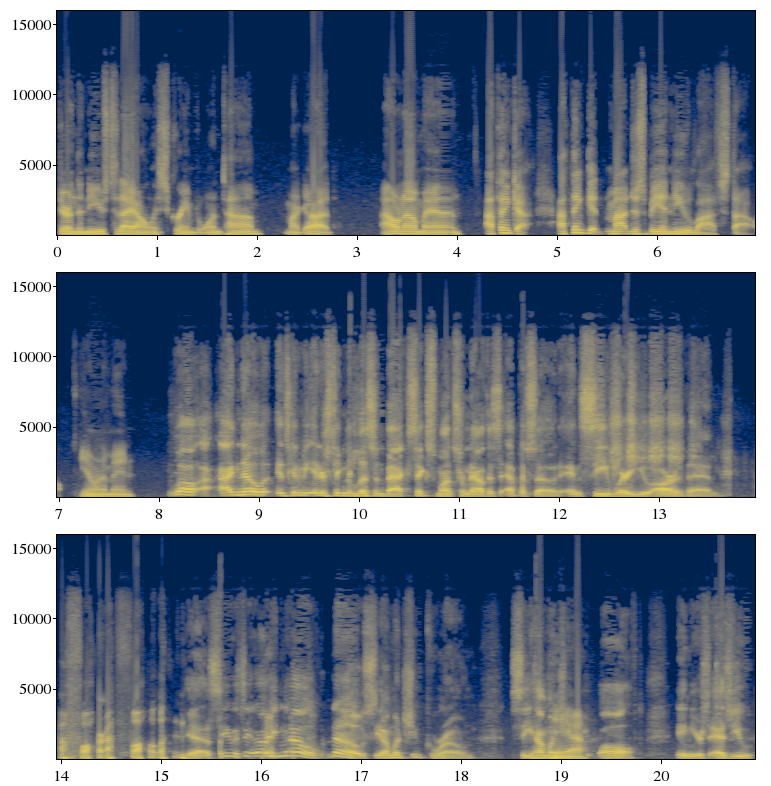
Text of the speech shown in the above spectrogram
during the news today. I only screamed one time. My God. I don't know, man. I think I, I think it might just be a new lifestyle. You know what I mean? Well, I know it's going to be interesting to listen back six months from now, this episode, and see where you are then. How far I've fallen. Yeah, see, see I mean, no, no, see how much you've grown, see how much Yeah. you've evolved in your as you,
